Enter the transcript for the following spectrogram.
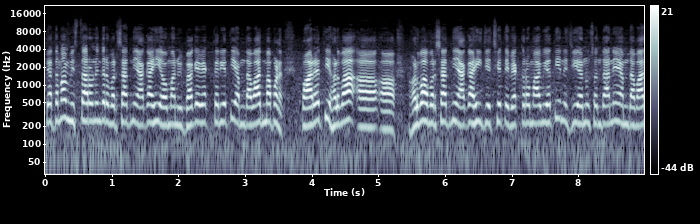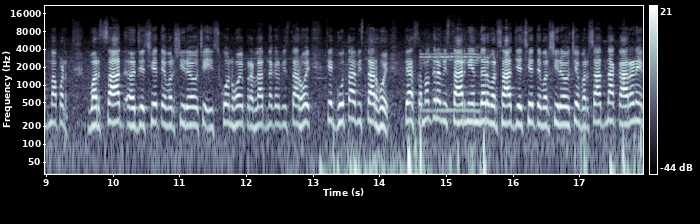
ત્યાં તમામ વિસ્તારોની અંદર વરસાદની આગાહી હવામાન વિભાગે વ્યક્ત કરી હતી. અમદાવાદમાં પણ ભારેથી હળવા હળવા વરસાદની આગાહી જે છે તે વ્યક્ત કરવામાં આવી હતી અને જે અનુસંધાને અમદાવાદમાં પણ વરસાદ જે છે તે વરસી રહ્યો છે. ઇસ્કોન હોય, પ્રહલાદનગર વિસ્તાર હોય કે ગોતા વિસ્તાર હોય, ત્યાં સમગ્ર વિસ્તારની અંદર વરસાદ જે છે તે વરસી રહ્યો છે. વરસાદના કારણે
